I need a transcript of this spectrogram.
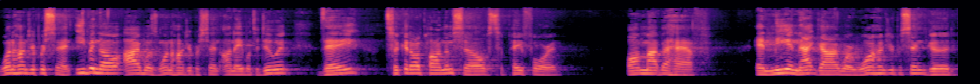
100%. Even though I was 100% unable to do it, they took it upon themselves to pay for it on my behalf. And me and that guy were 100% good,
